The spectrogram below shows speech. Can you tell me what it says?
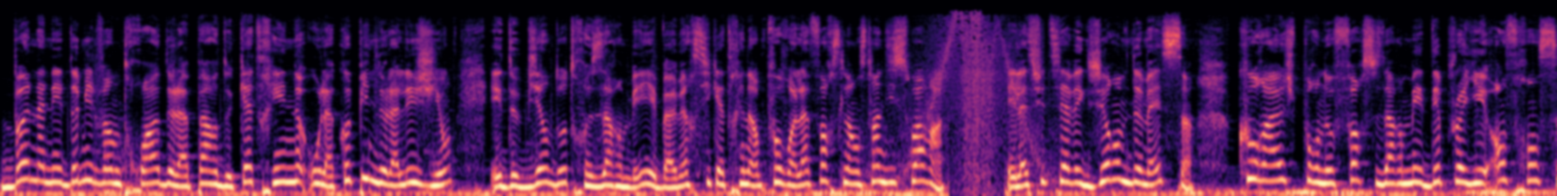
Bonne année 2023 de la part de Catherine ou la copine de la Légion et de bien d'autres armées. Et bah merci Catherine pour la force lance lundi soir. Et la suite c'est avec Jérôme de Metz. Courage pour nos forces armées déployées en France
